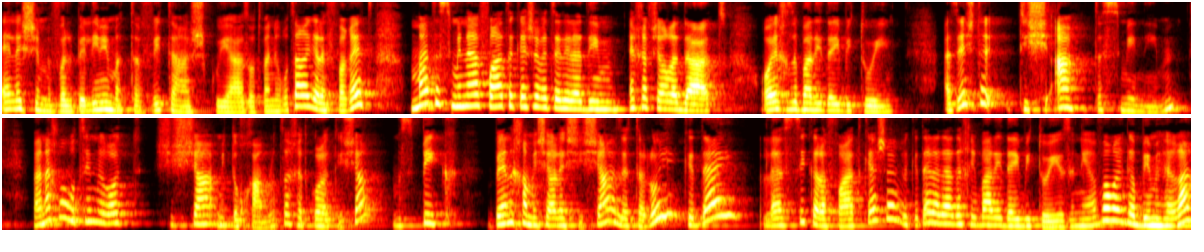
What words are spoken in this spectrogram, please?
אלה שמבלבלים עם התווית השגויה הזאת, ואני רוצה רגע לפרט מה תסמיני הפרעת הקשב אצל ילדים, איך אפשר לדעת, או איך זה בא לידי ביטוי. אז יש תשעה תסמינים, ואנחנו רוצים לראות שישה מתוכם, לא צריך את כל התשעה, מספיק בין חמישה לשישה, זה תלוי, כדי להסיק על הפרעת קשב וכדי לדעת איך היא באה לידי ביטוי. אז אני אעבור רגע במהרה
